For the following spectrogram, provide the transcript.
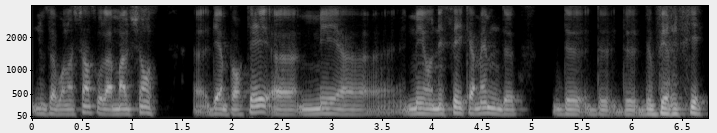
nous avons la chance ou la malchance d'importer, mais, mais on essaye quand même de, de, de, de, vérifier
